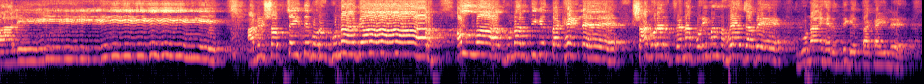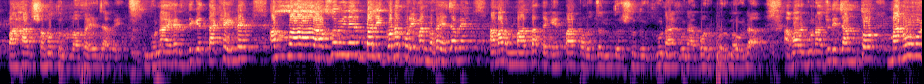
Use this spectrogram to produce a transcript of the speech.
মালিক, আমি সবচাইতে বড় গুনাহগার। আল্লাহ, গুনার দিকে তাকাইলে সাগরের ফেনা পরিমাণ হয়ে যাবে গুনাহের দিকে তাকাইলে পাহাড় সমতুল্য হয়ে যাবে। গুনাহের দিকে তাকাইলে আল্লাহ জমিনের বালি কোনা পরিমাণ হয়ে যাবে। আমার মাথা থেকে পা পর্যন্ত শুধু গুনাহ গুনাহ, ভরপুর মৌলা। আমার গুনাহ যদি জানতো, মানুষ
